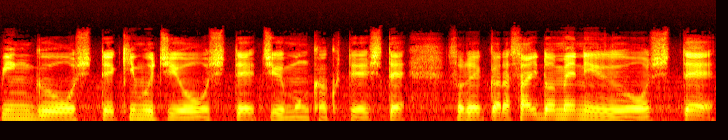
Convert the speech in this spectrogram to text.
ピングを押してキムチを押して注文確定してそれからサイドメニューを押して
